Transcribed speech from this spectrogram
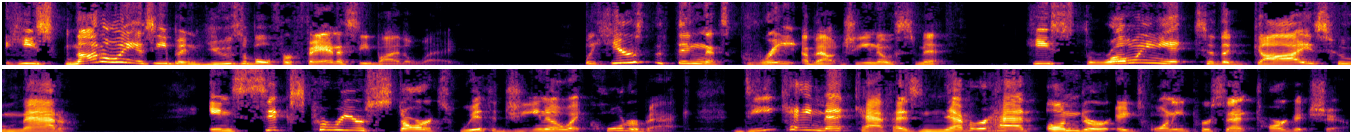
he's not only has he been usable for fantasy, by the way, but here's the thing that's great about Geno Smith. He's throwing it to the guys who matter. In six career starts with Geno at quarterback, DK Metcalf has never had under a 20% target share.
